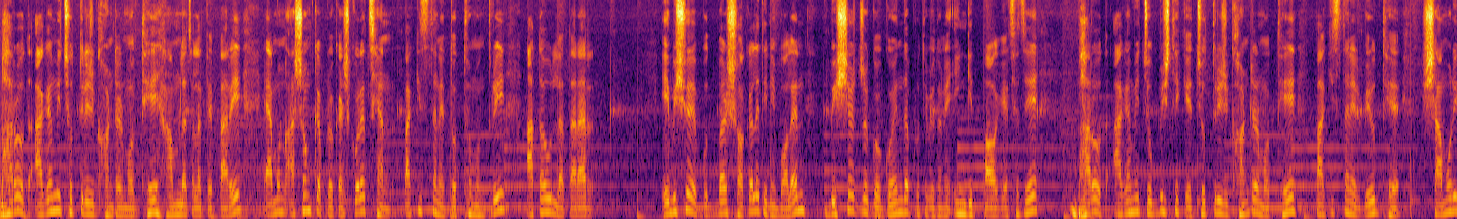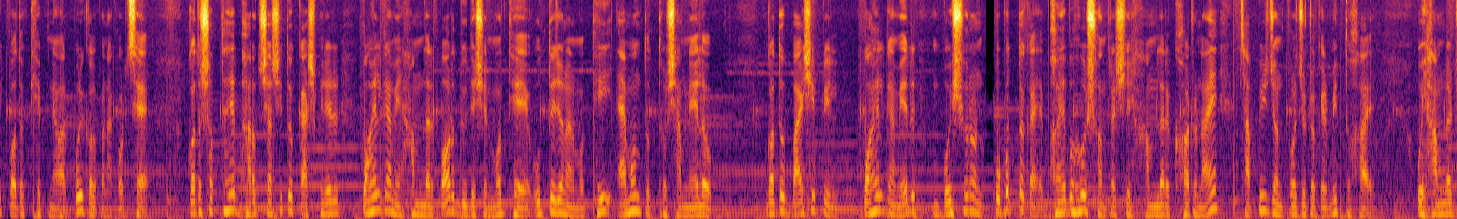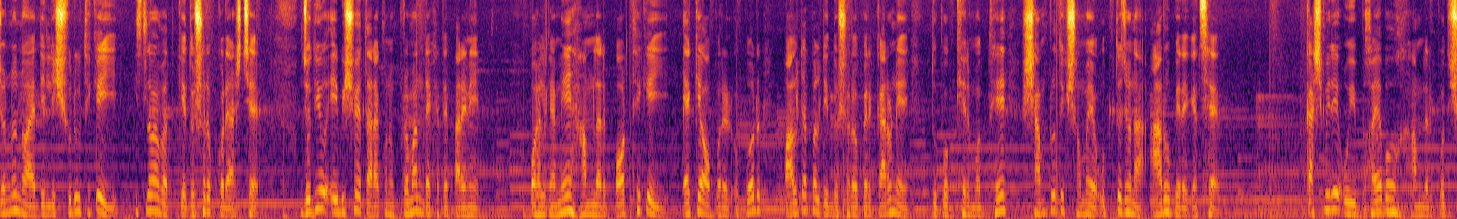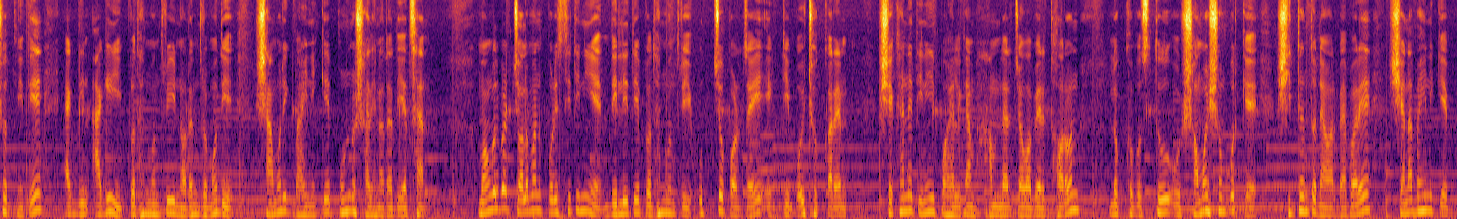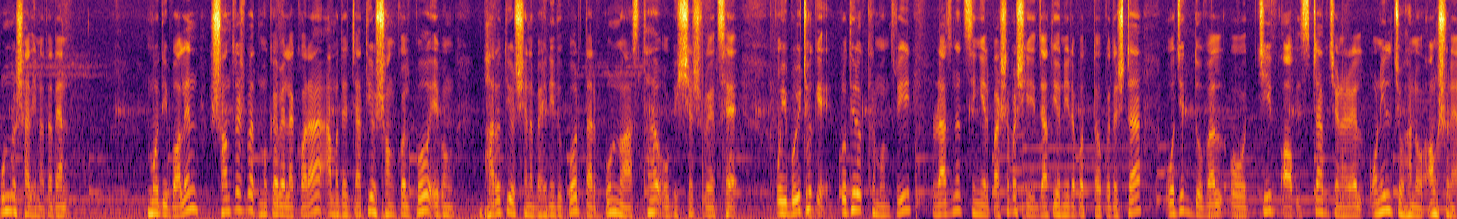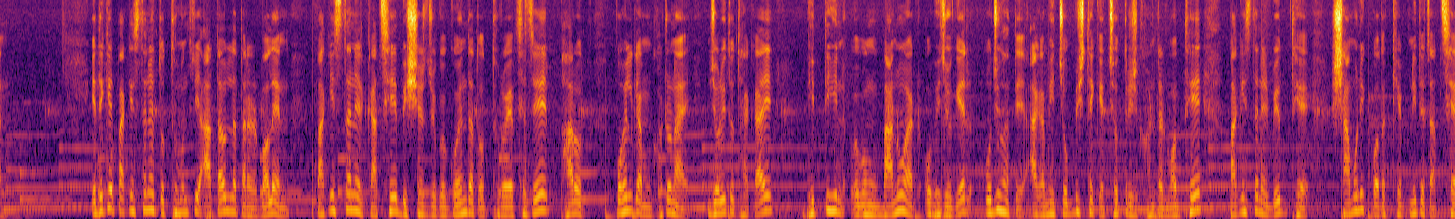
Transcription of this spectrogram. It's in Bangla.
ভারত আগামী ছত্রিশ ঘণ্টার মধ্যে হামলা চালাতে পারে এমন আশঙ্কা প্রকাশ করেছেন পাকিস্তানের তথ্যমন্ত্রী আতাউল্লাহ তারার। এ বিষয়ে বুধবার সকালে তিনি বলেন, বিশ্বাসযোগ্য গোয়েন্দা প্রতিবেদনে ইঙ্গিত পাওয়া গেছে যে, ভারত আগামী চব্বিশ থেকে ছত্রিশ ঘণ্টার মধ্যে পাকিস্তানের বিরুদ্ধে সামরিক পদক্ষেপ নেওয়ার পরিকল্পনা করছে। গত সপ্তাহে ভারত শাসিত কাশ্মীরের পহেলগামে হামলার পর দুই দেশের মধ্যে উত্তেজনার মধ্যেই এমন তথ্য সামনে এলো। গত বাইশ এপ্রিল পহেলগামের বৈশরণ উপত্যকায় ভয়াবহ সন্ত্রাসী হামলার ঘটনায় ছাব্বিশ জন পর্যটকের মৃত্যু হয়। ওই হামলার জন্য নয়াদিল্লি শুরু থেকেই ইসলামাবাদকে দোষারোপ করে আসছে। যদিও এ বিষয়ে তারা কোনো প্রমাণ দেখাতে পারেনি। পহেলগামে হামলার পর থেকেই একে অপরের উপর পাল্টাপাল্টি দোষারোপের কারণে দুপক্ষের মধ্যে সাম্প্রতিক সময়ে উত্তেজনা আরও বেড়ে গেছে। কাশ্মীরে ওই ভয়াবহ হামলার প্রতিশোধ নিতে একদিন আগেই প্রধানমন্ত্রী নরেন্দ্র মোদী সামরিক বাহিনীকে পূর্ণ স্বাধীনতা দিয়েছেন। মঙ্গলবার চলমান পরিস্থিতি নিয়ে দিল্লিতে প্রধানমন্ত্রী উচ্চ পর্যায়ে একটি বৈঠক করেন। সেখানে তিনি পহেলগাম হামলার জবাবের ধরন, লক্ষ্যবস্তু ও সময় সম্পর্কে সিদ্ধান্ত নেওয়ার ব্যাপারে সেনাবাহিনীকে পূর্ণ স্বাধীনতা দেন। মোদি বলেন, সন্ত্রাসবাদ মোকাবেলা করা আমাদের জাতীয় সংকল্প এবং ভারতীয় সেনাবাহিনীর উপর তার পূর্ণ আস্থা ও বিশ্বাস রয়েছে। ওই বৈঠকে প্রতিরক্ষা মন্ত্রী রাজনাথ সিংয়ের পাশাপাশি জাতীয় নিরাপত্তা উপদেষ্টা অজিত দোভাল ও chief of staff general Anil চৌহানও অংশ নেন। এদিকে পাকিস্তানের তথ্যমন্ত্রী আতাউল্লাহ তারার বলেন, পাকিস্তানের কাছে বিশ্বাসযোগ্য গোয়েন্দা তথ্য রয়েছে যে, ভারত পহেলগাম ঘটনায় জড়িত থাকায় ভিত্তিহীন এবং বানুয়াট অভিযোগের অজুহাতে আগামী চব্বিশ থেকে ছত্রিশ ঘণ্টার মধ্যে পাকিস্তানের বিরুদ্ধে সামরিক পদক্ষেপ নিতে চাচ্ছে।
